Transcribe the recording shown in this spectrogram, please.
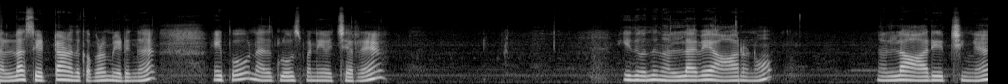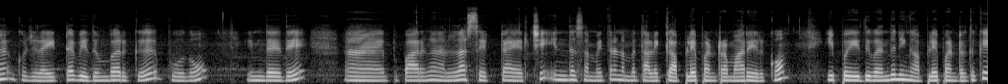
நல்லா செட் ஆனதுக்கப்புறம் எடுங்க. இப்போது நான் அதை க்ளோஸ் பண்ணி வச்சிட்றேன் இது வந்து நல்லாவே ஆறணும். நல்லா ஆறிடுச்சிங்க. கொஞ்சம் லைட்டாக விதும்பாக இருக்குது போதும். இந்த இதே இப்போ பாருங்கள் நல்லா செட் ஆயிடுச்சு இந்த சமயத்தில் நம்ம தலைக்கு அப்ளை பண்ணுற மாதிரி இருக்கும். இப்போ இது வந்து நீங்கள் அப்ளை பண்ணுறதுக்கு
